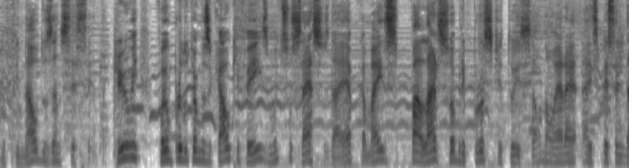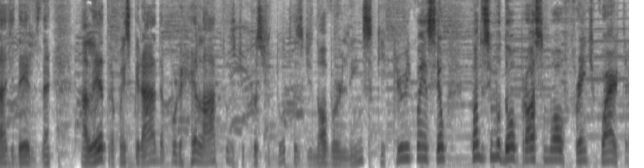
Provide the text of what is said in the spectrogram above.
no final dos anos 60. Creary foi um produtor musical que fez muitos sucessos da época, mas falar sobre prostituição não era a especialidade deles, né? A letra foi inspirada por relatos de prostitutas de Nova Orleans que Creary conheceu quando se mudou próximo ao French Quarter,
